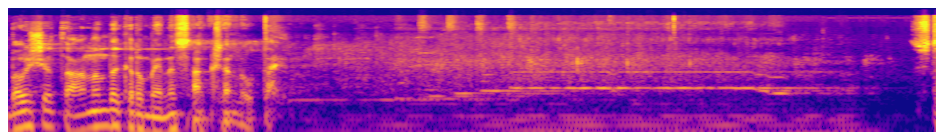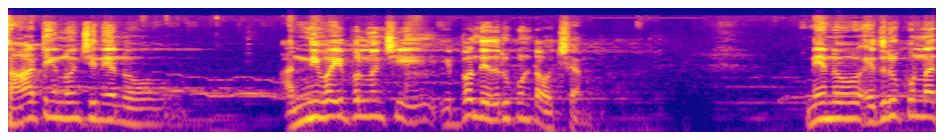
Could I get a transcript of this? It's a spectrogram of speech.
భవిష్యత్తు ఆనందకరమైన సాక్ష్యాలు అవుతాయి. స్టార్టింగ్ నుంచి నేను అన్ని వైపుల నుంచి ఇబ్బంది ఎదుర్కొంటూ వచ్చాను. నేను ఎదుర్కొన్న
